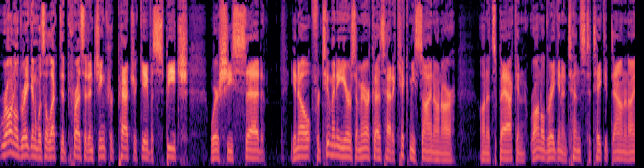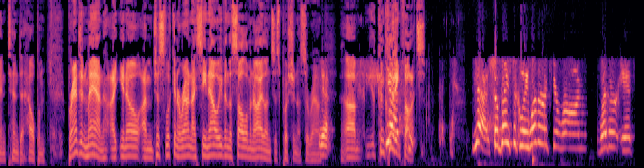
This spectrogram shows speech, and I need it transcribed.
Ronald Reagan was elected president, Jeane Kirkpatrick gave a speech where she said, "You know, for too many years, America has had a kick me sign on our on its back, and Ronald Reagan intends to take it down, and I intend to help him." Brandon, man, I you know, I'm just looking around. I see now even the Solomon Islands is pushing us around. Yeah. Um, concluding Yeah. thoughts. Yeah, so basically, whether it's Iran, whether it's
